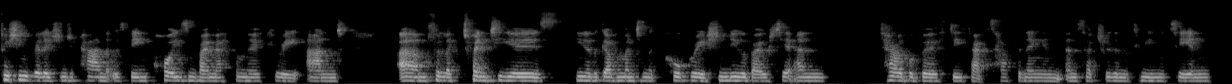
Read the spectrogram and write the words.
fishing village in Japan that was being poisoned by methyl mercury. And um, for like 20 years, you know, the government and the corporation knew about it and terrible birth defects happening and, and such within the community. And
